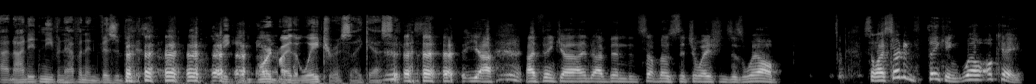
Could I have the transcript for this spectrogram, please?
and I didn't even have an invisibility. being ignored by the waitress, I guess. yeah, I think uh, I've been in some of those situations as well. So I started thinking, well, okay,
